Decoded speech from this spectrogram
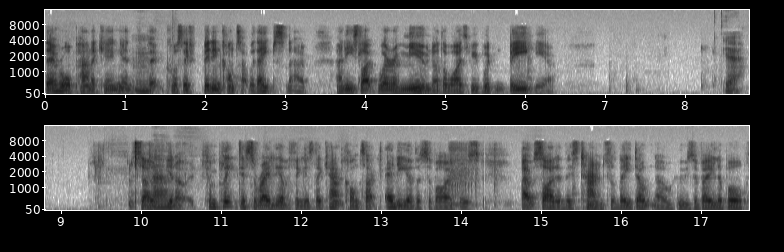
They're all panicking, and they- of course they've been in contact with apes now. And he's like, "We're immune, otherwise we wouldn't be here." Yeah. So Uh, you know, complete disarray. And the other thing is they can't contact any other survivors outside of this town, so they don't know who's available.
